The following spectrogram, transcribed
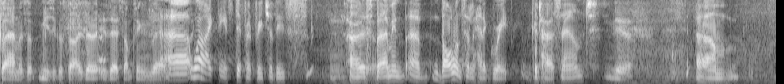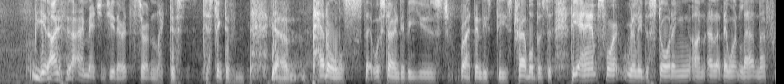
glam as a musical style? Is there is there something there? Uh, well, I think it's different for each of these artists, yeah. but I mean, uh, Bolan certainly had a great guitar sound. Yeah. Um, you know, I, I, mentioned to you there are certain like dis- distinctive uh, pedals that were starting to be used right then. These these treble boosters. The amps weren't really distorting on. Uh, they weren't loud enough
